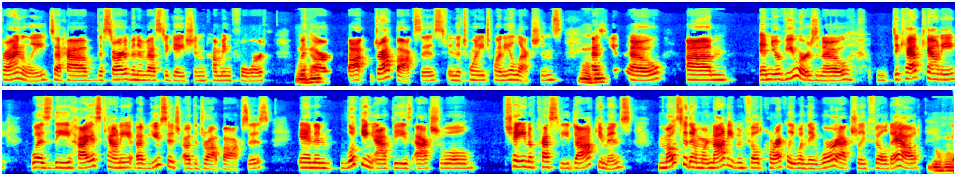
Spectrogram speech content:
finally to have the start of an investigation coming forth with mm-hmm. our bo- drop boxes in the 2020 elections. Mm-hmm. As you know, um, and your viewers know, DeKalb County was the highest county of usage of the drop boxes. And in looking at these actual chain of custody documents, most of them were not even filled correctly when they were actually filled out. Mm-hmm.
